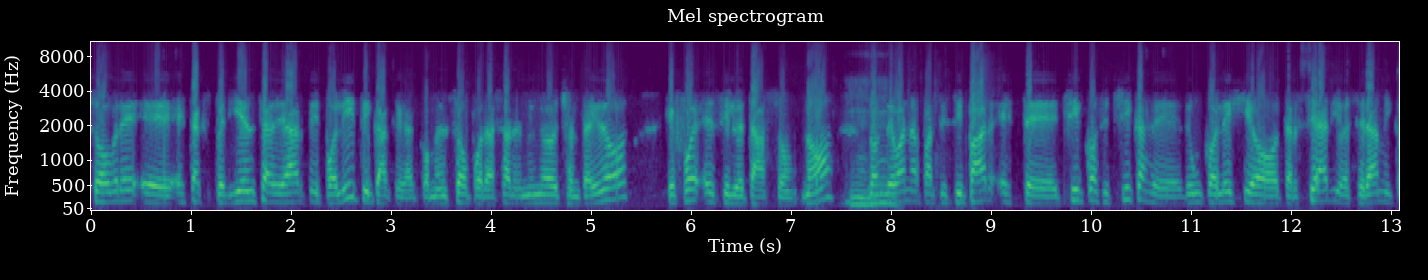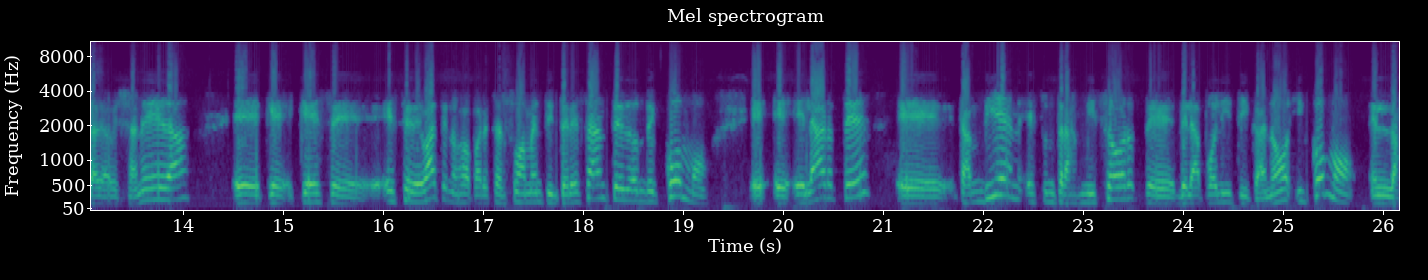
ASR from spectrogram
sobre eh, esta experiencia de arte y política que comenzó por allá en el 1982 que fue el siluetazo, ¿no? Donde van a participar este, chicos y chicas de, de un colegio terciario de cerámica de Avellaneda, eh, que, ese, debate nos va a parecer sumamente interesante, donde como eh, eh, el arte también es un transmisor de, la política, ¿no? Y cómo en los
